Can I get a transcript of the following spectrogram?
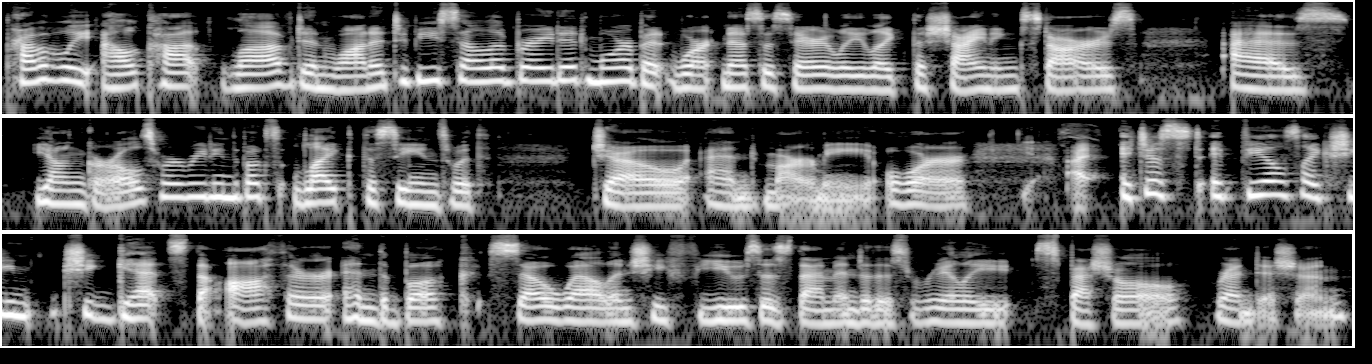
probably Alcott loved and wanted to be celebrated more, but weren't necessarily like the shining stars as young girls were reading the books, like the scenes with Jo and Marmee or yes. I, it just it feels like she she gets the author and the book so well and she fuses them into this really special rendition.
